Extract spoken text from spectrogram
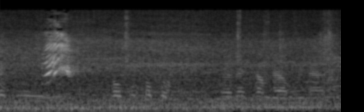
មកស្រីស្រីហងនោះនេះដៃ mình chăm như lên tuk tuk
